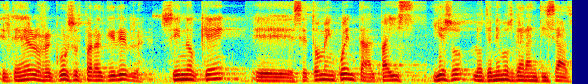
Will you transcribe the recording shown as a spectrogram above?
el tener los recursos para adquirirla, sino que eh, se tome en cuenta al país y eso lo tenemos garantizado,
